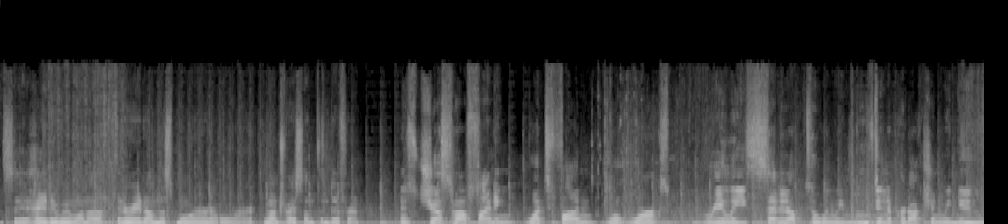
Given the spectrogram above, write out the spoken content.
say, hey, do we want to iterate on this more, or do we want to try something different? It's just about finding what's fun, what works, really set it up to when we moved into production, we knew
